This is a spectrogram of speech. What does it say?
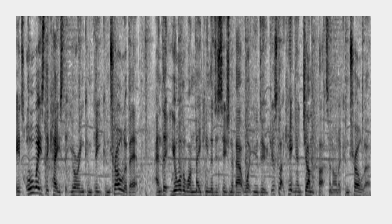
it's always the case that you're in complete control of it and that you're the one making the decision about what you do just like hitting a jump button on a controller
